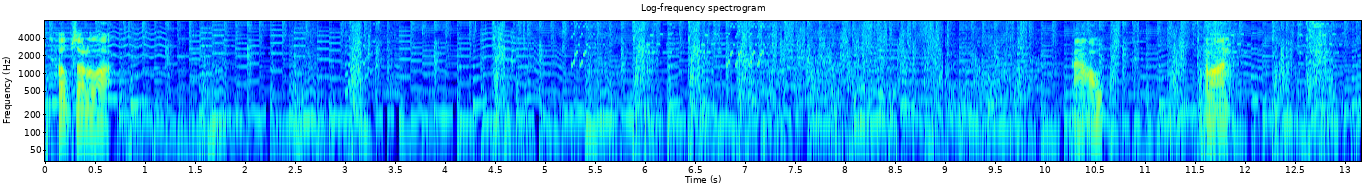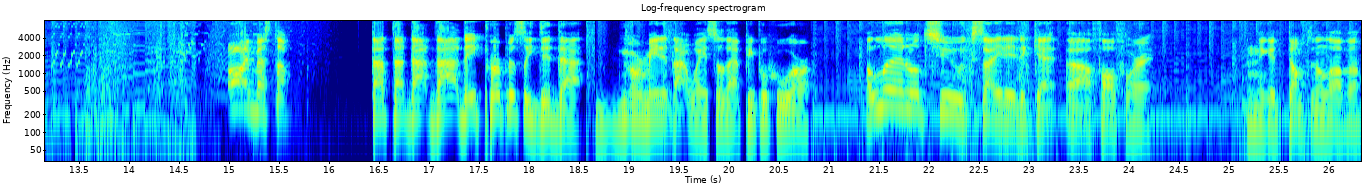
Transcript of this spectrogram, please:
It Helps out a lot. Ow. Come on. Oh, I messed up. That, that, that, that, they purposely did that, or made it that way so that people who are a little too excited to get uh, fall for it. And they get dumped in the lava.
